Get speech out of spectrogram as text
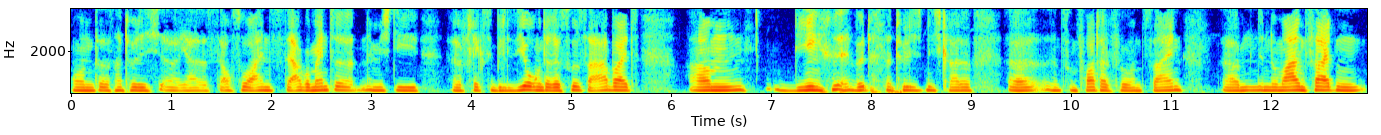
und das ist natürlich, äh, ja, das ist auch so eins der Argumente, nämlich die äh, Flexibilisierung der Ressource Arbeit. Ähm, die wird es natürlich nicht gerade äh, zum Vorteil für uns sein. Ähm, in normalen Zeiten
